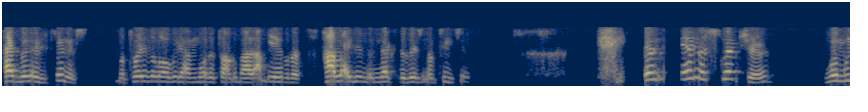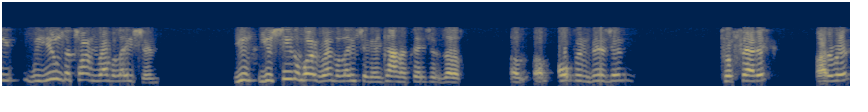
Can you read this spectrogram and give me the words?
Haven't really finished, but praise the Lord, we got more to talk about. I'll be able to highlight in the next division of teaching. In in the Scripture, when we we use the term revelation, you you see the word revelation in connotations of of, of open vision, prophetic utterance,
